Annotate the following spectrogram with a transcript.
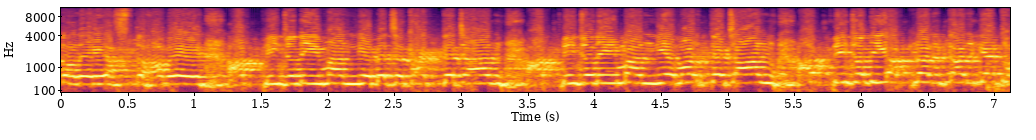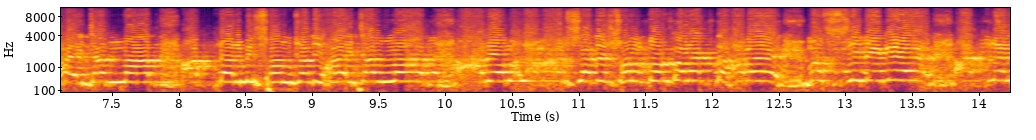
তলেই আসতে হবে। আপনি যদি ইমান নিয়ে বেঁচে থাকতে চান, আপনি যদি ইমান নিয়ে মরতে চান, আপনি যদি আপনার টার্গেট হয় জান্নাত, আপনার মিশন যদি হয় জান্নাত আরে আমার সাথে সম্পর্ক রাখতে হবে। মসজিদে গিয়ে আপনার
